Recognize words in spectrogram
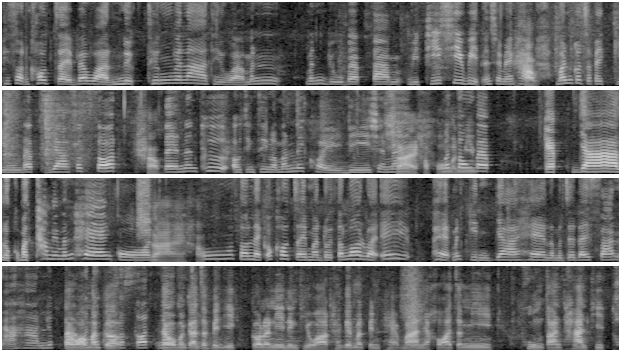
พี่สอนเข้าใจแบบว่านึกถึงเวลาที่ว่ามันมันอยู่แบบตามวิถีชีวิตนั่นใช่ไหมครัคะบมันก็จะไปกินแบบยาซดครับๆแต่นั่นคือเอาจริง ๆ แล้วมันไม่ค่อยดีใช่ไหมใช่ครับเพราะมันมันต้องมีแบบ แก็บยาแล้วก็มาทำให้มันแห้งก่อนใช่ครับ โอ้ตอนแรกก็เข้าใจมาโดยตลอดว่าเอ๊ะแพะมันกินยาแห้งแล้วมันจะได้สารอาหารหรือเปล่าแต่ว่ามันก็ต้องซดๆแต่ว่ามันก็จริจะงๆเป็นอีกกรณีหนึ่งที่ว่า ถ้าเกิดมันเป็นแผลบ้านเนี่ยเขาอาจจะมีภูมิต้านทานที่ท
